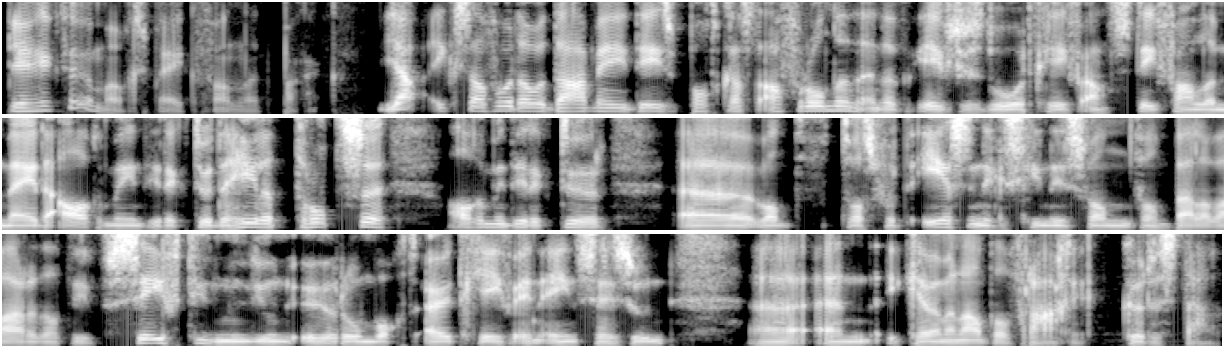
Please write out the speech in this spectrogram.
directeur mogen spreken van het park. Ja, ik stel voor dat we daarmee deze podcast afronden. En dat ik eventjes het woord geef aan Stefan Lemay, de algemeen directeur. De hele trotse algemeen directeur. Uh, want het was voor het eerst in de geschiedenis van, van Bellewaarde dat hij 17 miljoen euro mocht uitgeven in één seizoen. Uh, en ik heb hem een aantal vragen kunnen stellen.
